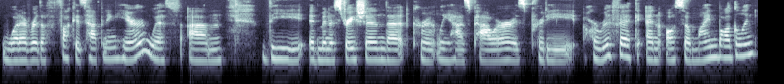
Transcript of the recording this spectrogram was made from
whatever the fuck is happening here with um, the administration that currently has power is pretty horrific and also mind boggling.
